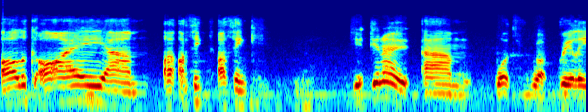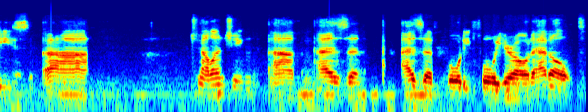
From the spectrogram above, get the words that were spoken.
Oh, look, I um, I, I think I think. Do, do you know um, what what really is uh, challenging um, as an as a forty four year old adult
